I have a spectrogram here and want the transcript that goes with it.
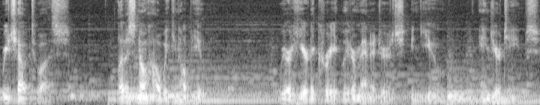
Reach out to us. Let us know how we can help you. We are here to create leader managers in you and your teams.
